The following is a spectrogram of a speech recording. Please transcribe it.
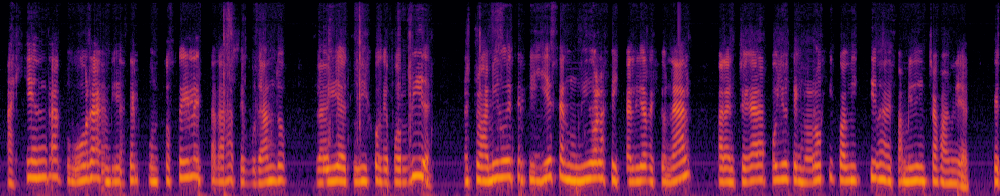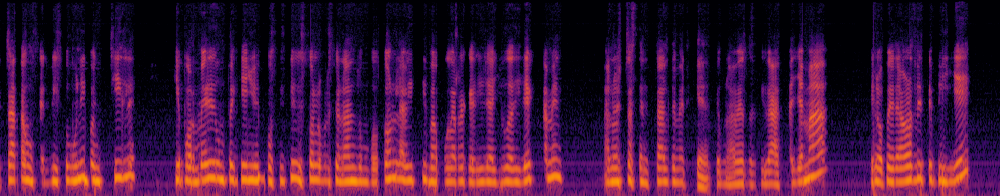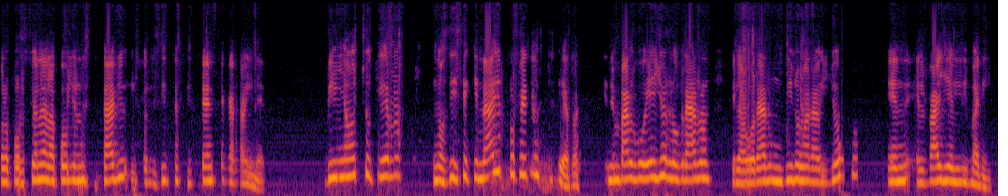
agenda tu hora en viacel.cl, estarás asegurando la vida de tu hijo de por vida. Nuestros amigos de Tepillé se han unido a la Fiscalía Regional para entregar apoyo tecnológico a víctimas de familia intrafamiliar. Se trata de un servicio único en Chile que por medio de un pequeño dispositivo y solo presionando un botón, la víctima puede requerir ayuda directamente a nuestra central de emergencia. Una vez recibida esta llamada, el operador de Tepillé proporciona el apoyo necesario y solicita asistencia a carabineros. Viña Ocho Tierras nos dice que nadie es profeta en su tierra. Sin embargo, ellos lograron elaborar un vino maravilloso en el Valle del Limarí.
